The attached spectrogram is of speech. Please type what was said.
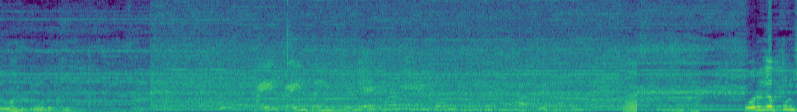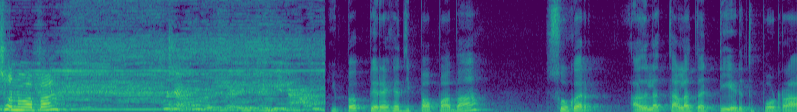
தோண்டு போடுக்கு கை கையில் தள்ளி ஒரு கப்புன்னு சொன்னவாப்பா. இப்போ பிரகதி பாப்பா தான் சுகர் அதில் தலை தட்டி எடுத்து போடுறா.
